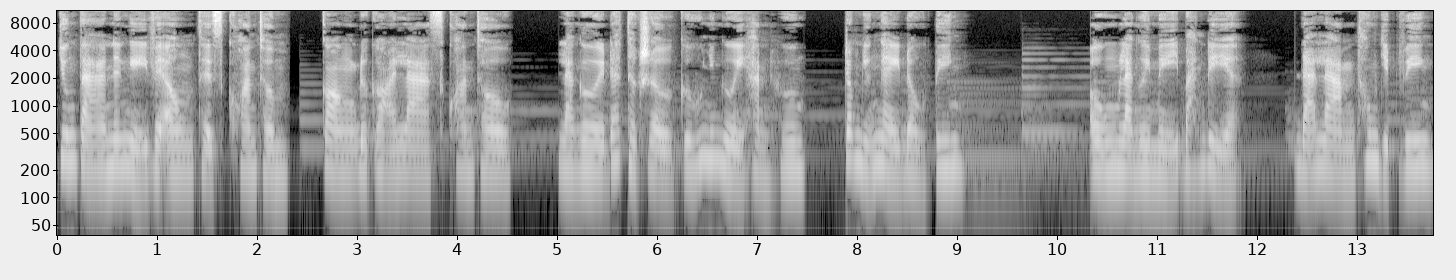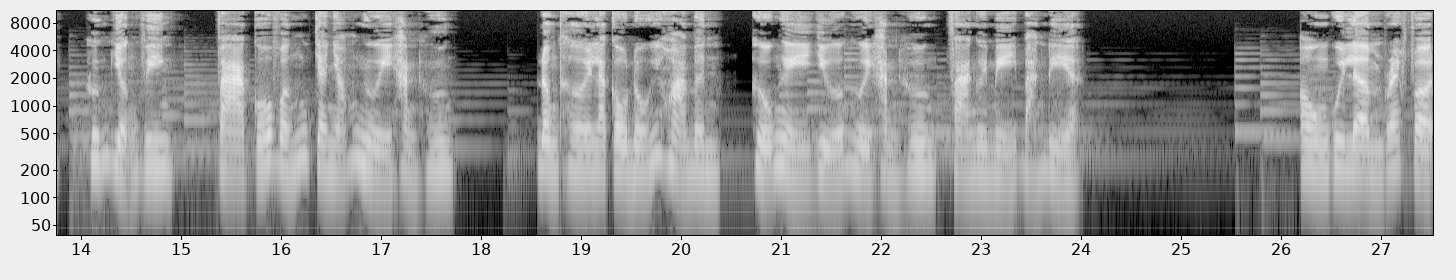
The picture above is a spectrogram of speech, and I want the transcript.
Chúng ta nên nghĩ về ông Tisquantum, còn được gọi là Squanto, là người đã thực sự cứu những người hành hương trong những ngày đầu tiên. Ông là người Mỹ bản địa, đã làm thông dịch viên, hướng dẫn viên và cố vấn cho nhóm người hành hương. Đồng thời là cầu nối hòa bình, hữu nghị giữa người hành hương và người Mỹ bản địa. Ông William Bradford,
